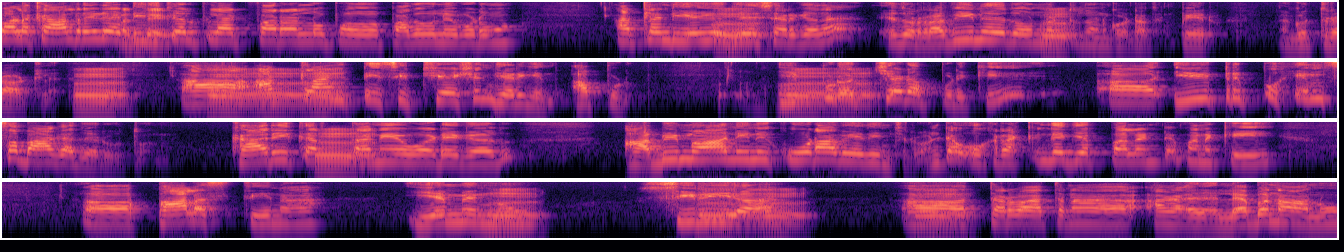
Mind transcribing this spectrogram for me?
వాళ్ళకి ఆల్రెడీ ఆ డిజిటల్ ప్లాట్ఫారాల్లో పదవులు ఇవ్వడం అట్లాంటివి ఏదో చేశారు కదా ఏదో రవీన్ ఏదో ఉన్నట్టుంది అనుకోండి అతని పేరు నాకు గుర్తు రావట్లేదు. అట్లాంటి సిచ్యుయేషన్ జరిగింది అప్పుడు. ఇప్పుడు వచ్చేటప్పటికి ఈ ట్రిప్ హింస బాగా జరుగుతుంది. కార్యకర్త అనేవాడే కాదు అభిమానిని కూడా వేధించడం. అంటే ఒక రకంగా చెప్పాలంటే మనకి పాలస్తీనా యెమెన్ సిరియా తర్వాత లెబనాను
